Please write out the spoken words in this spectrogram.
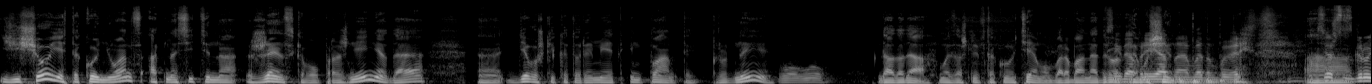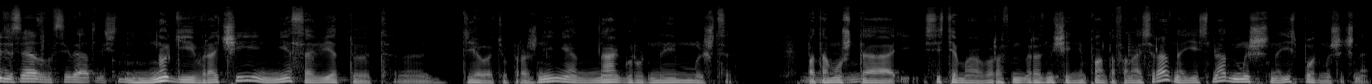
Еще есть такой нюанс относительно женского упражнения, да, э, девушки, которые имеют импланты грудные, Воу-воу. Да-да-да, мы зашли в такую тему, барабанная дробь Всегда приятно мужчин. об этом поговорить. Все, что с грудью связано, всегда отлично. Многие врачи не советуют э, делать упражнения на грудные мышцы, потому что и- система раз- размещения имплантов, она есть разная, есть надмышечная, есть подмышечная.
